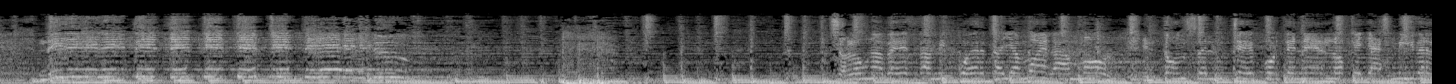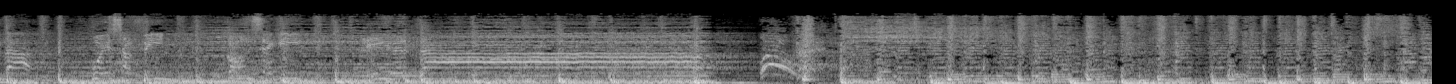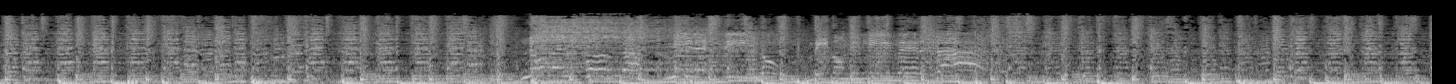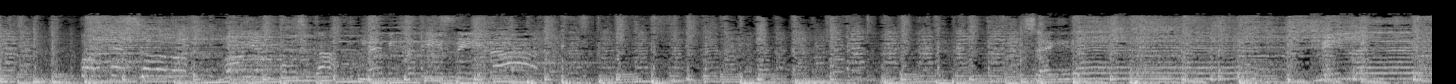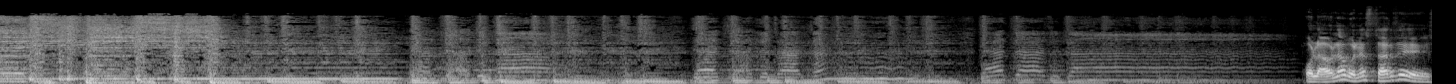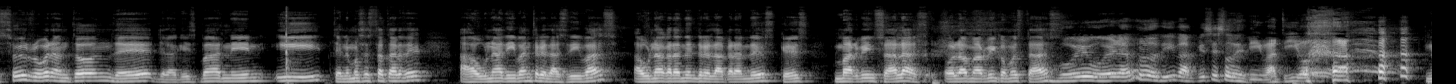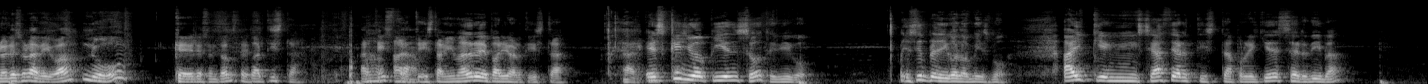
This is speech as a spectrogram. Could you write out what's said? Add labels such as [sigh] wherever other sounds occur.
Hola, buenas tardes. Soy Rubén Antón de, de la Kiss Burning y tenemos esta tarde a una diva entre las divas, a una grande entre las grandes, que es Marvin Salas. Hola Marvin, ¿cómo estás? Muy buena, bueno, diva. ¿Qué es eso de diva, tío? [laughs] ¿No eres una diva? no. ¿Qué eres entonces? Artista. Artista. Ah, artista. Mi madre me parió artista. Artista. Es que yo pienso, te digo, yo siempre digo lo mismo. Hay quien se hace artista porque quiere ser diva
